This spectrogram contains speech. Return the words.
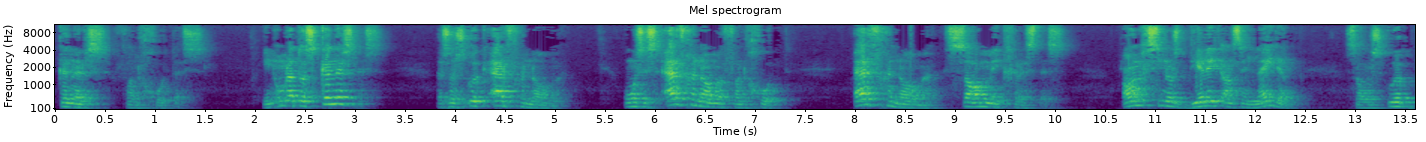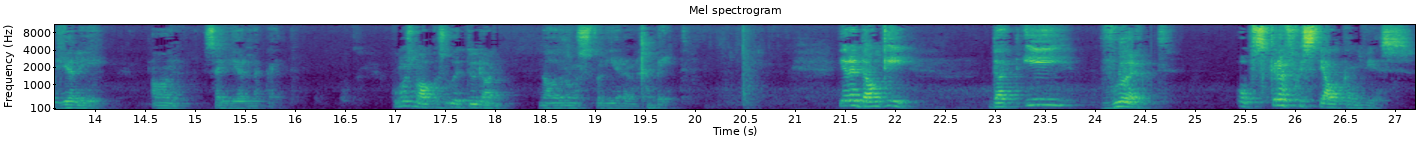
kinders van God is. En omdat ons kinders is, is ons ook erfgename. Ons is erfgename van God. Erfgename saam met Christus. Aangesien ons deel het aan sy lyding, sal ons ook deel hê aan sy heerlikheid. Kom ons maak ons oë toe dan nader ons tot Here in gebed. Here, dankie dat u woord op skrif gestel kan wees.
